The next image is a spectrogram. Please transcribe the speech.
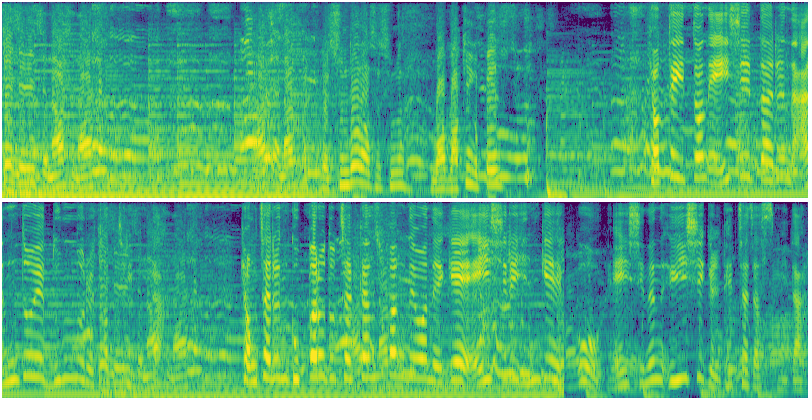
됐어 됐어 나왔어 나왔어 나왔어 나왔어 그숨 돌아서 숨 마- 막힌 거 뺐. 곁에 있던 A 씨의 딸은 안도의 눈물을 터뜨립니다. 경찰은 곧바로 도착한 소방대원에게 A 씨를 인계했고 A 씨는 의식을 되찾았습니다.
